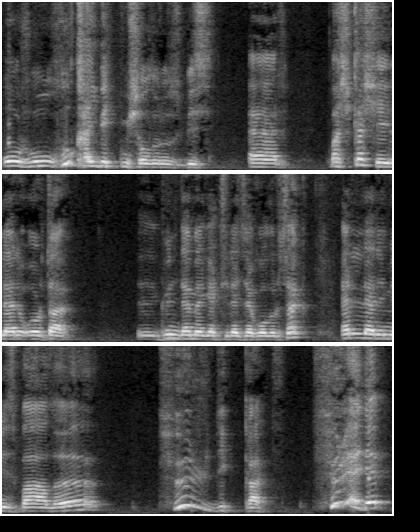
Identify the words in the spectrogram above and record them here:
o ruhu kaybetmiş oluruz biz. Eğer başka şeyleri orada e, gündeme getirecek olursak ellerimiz bağlı, pür dikkat, pür edep,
